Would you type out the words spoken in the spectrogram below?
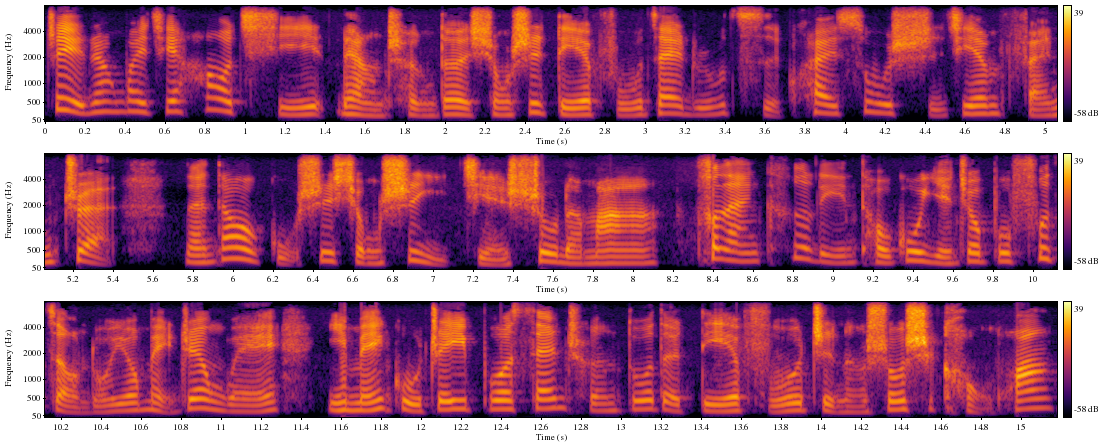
这也让外界好奇，两成的熊市跌幅在如此快速时间反转，难道股市熊市已结束了吗？富兰克林投顾研究部副总罗友美认为，以美股这一波三成多的跌幅，只能说是恐慌，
